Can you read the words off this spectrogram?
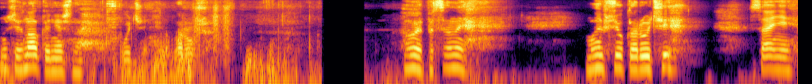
Ну, сигнал, конечно, очень хороший. Ой, пацаны, мы все, короче, с Аней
